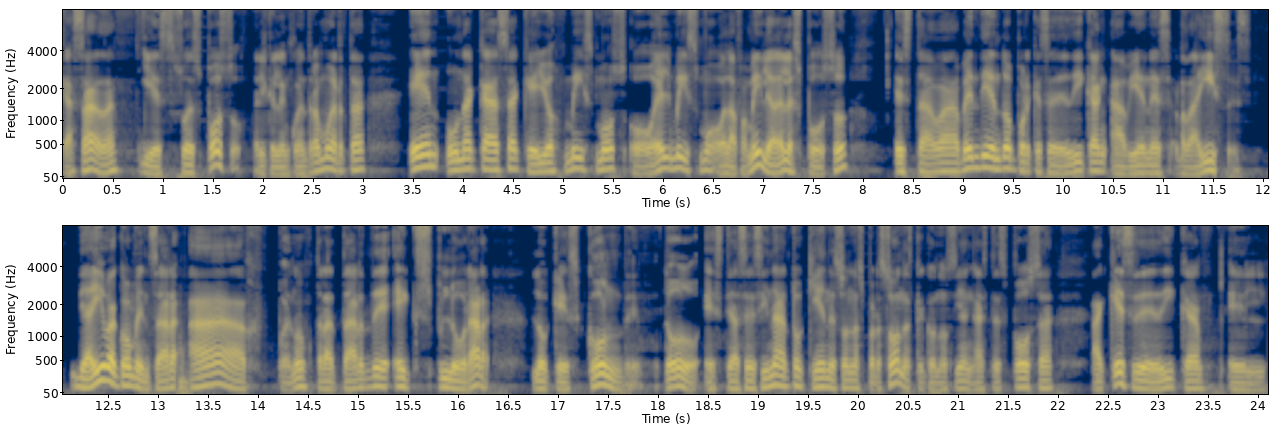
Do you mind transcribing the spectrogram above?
casada y es su esposo el que la encuentra muerta en una casa que ellos mismos o él mismo o la familia del esposo estaba vendiendo porque se dedican a bienes raíces. De ahí va a comenzar a, bueno, tratar de explorar lo que esconde todo este asesinato, quiénes son las personas que conocían a esta esposa, a qué se dedica el,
